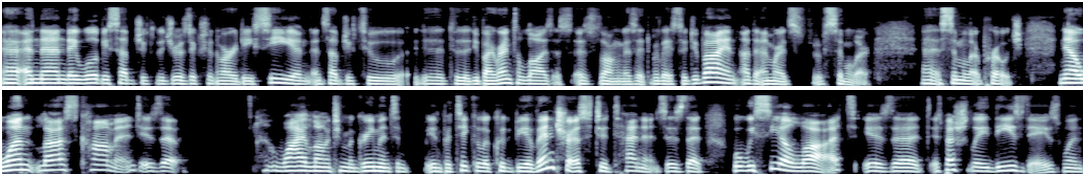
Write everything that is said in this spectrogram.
Uh, and then they will be subject to the jurisdiction of RDC and, and subject to uh, to the Dubai rental laws as, as long as it relates to Dubai and other Emirates, sort of similar, uh, similar approach. Now, one last comment is that why long-term agreements in, in, particular could be of interest to tenants is that what we see a lot is that especially these days when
